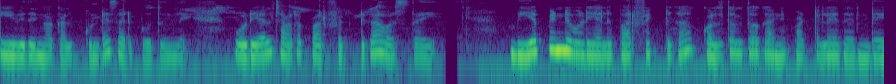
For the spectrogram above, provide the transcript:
ఈ విధంగా కలుపుకుంటే సరిపోతుంది. వడియాలు చాలా పర్ఫెక్ట్గా వస్తాయి. బియ్యపిండి వడియాలు పర్ఫెక్ట్గా కొలతలతో కానీ పట్టలేదంటే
